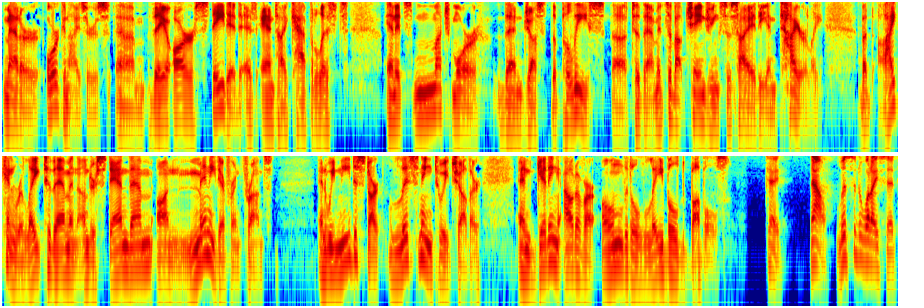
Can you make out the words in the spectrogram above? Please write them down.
Matter organizers. Um, they are stated as anti capitalists, and it's much more than just the police uh, to them. It's about changing society entirely. But I can relate to them and understand them on many different fronts. And we need to start listening to each other and getting out of our own little labeled bubbles. Okay, now listen to what I said.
